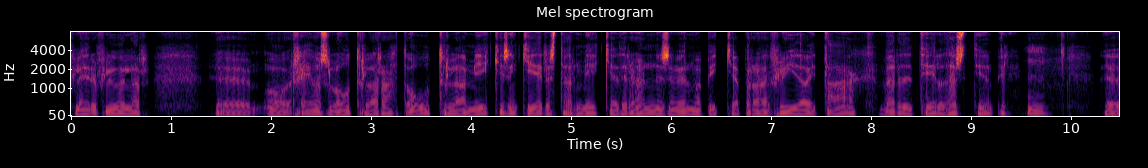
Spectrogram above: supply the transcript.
fleiri flugvilar uh, og reyfa svolítið ótrúlega rætt og ótrúlega mikið sem gerist þar mikið af þeirri hönnu sem við erum að byggja bara að flýða á í dag verður til á þessu tíðanbili mm. uh,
